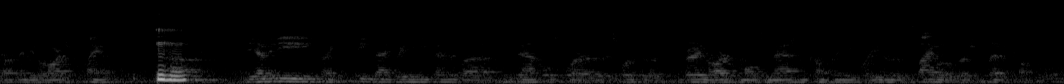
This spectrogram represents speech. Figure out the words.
or maybe the large plant. Hmm uh, Do you have any like feedback, or any kind of uh, examples where this works at a very large multinational company where even the silos are spread across the world?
